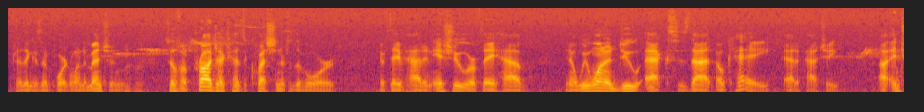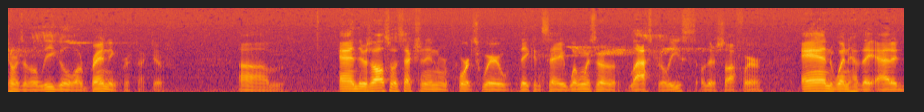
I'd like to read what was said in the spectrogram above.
which I think is an important one to mention. Mm-hmm. So if a project has a question for the board, if they've had an issue or if they have you know we want to do X, is that okay at Apache uh, in terms of a legal or branding perspective? Um, and there's also a section in reports where they can say when was the last release of their software and when have they added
